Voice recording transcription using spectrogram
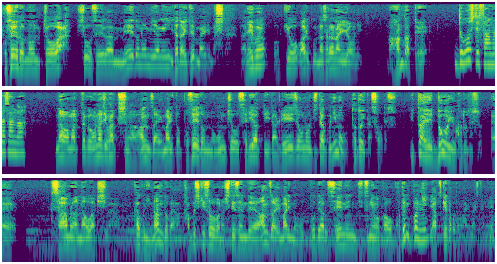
ポセイドンの恩寵は小生がメイドの土産にいただいてまいります。何分お気を悪くなさらないように。なんだって？どうして沢村さんが？なお全く同じファックスが安西マリとポセイドンの恩寵を競り合っていた霊場の自宅にも届いたそうです。一体どういうことです？ええ。沢村直明氏は過去に何度か株式相場の指定戦で安西マリの夫である青年実業家をコテンパンにやっつけたことがありましてね。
